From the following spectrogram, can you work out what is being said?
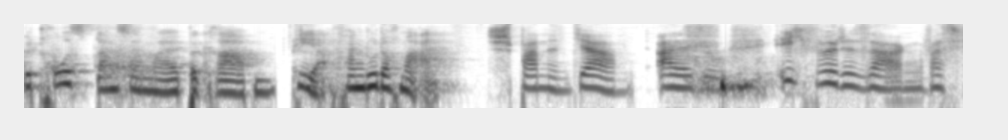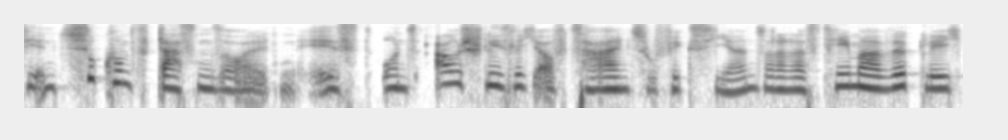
getrost langsam mal begraben? Pia, fang du doch mal an. Spannend, ja. Also, ich würde sagen, was wir in Zukunft lassen sollten, ist uns ausschließlich auf Zahlen zu fixieren, sondern das Thema wirklich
